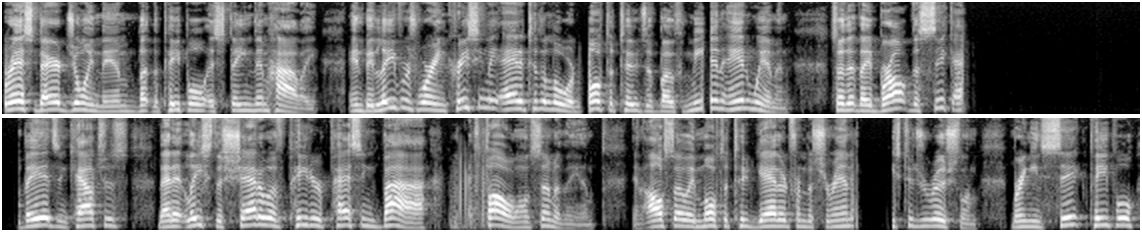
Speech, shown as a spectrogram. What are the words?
the rest dared join them, but the people esteemed them highly. And believers were increasingly added to the Lord, multitudes of both men and women, so that they brought the sick out beds and couches, that at least the shadow of Peter passing by might fall on some of them. And also a multitude gathered from the surrounding to Jerusalem, bringing sick people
